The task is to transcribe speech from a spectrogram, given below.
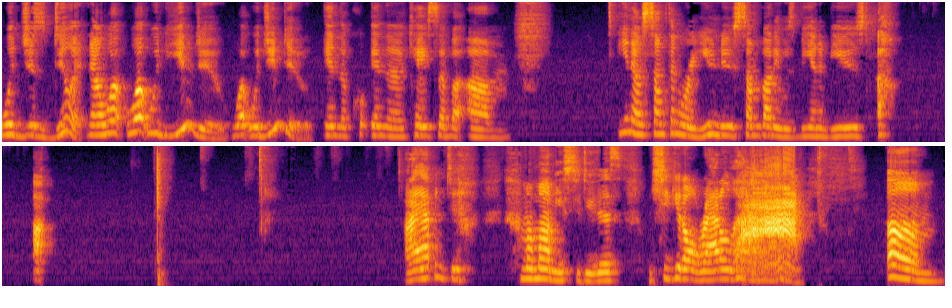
would just do it. Now, what what would you do? What would you do in the in the case of a um, you know, something where you knew somebody was being abused? I, I happen to. My mom used to do this when she'd get all rattled. Ah! Um,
